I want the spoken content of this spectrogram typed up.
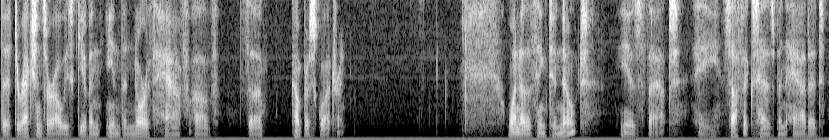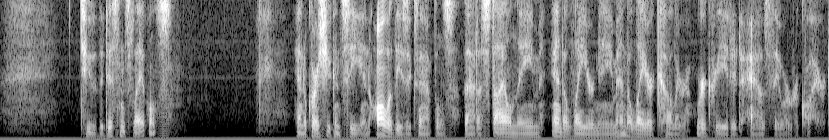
the directions are always given in the north half of the compass quadrant. One other thing to note is that a suffix has been added to the distance labels. And of course you can see in all of these examples that a style name and a layer name and a layer color were created as they were required.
